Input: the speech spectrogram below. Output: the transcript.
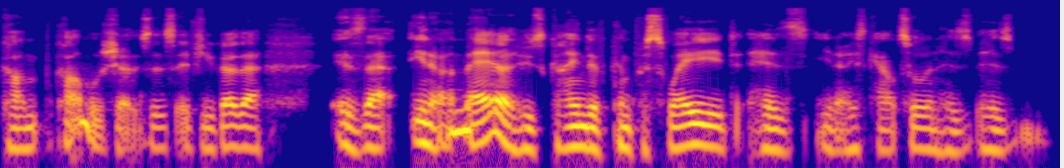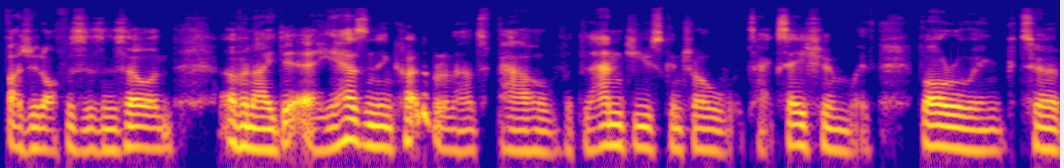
Carmel shows is if you go there is that you know a mayor who's kind of can persuade his you know his council and his his budget officers and so on of an idea he has an incredible amount of power with land use control with taxation with borrowing to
